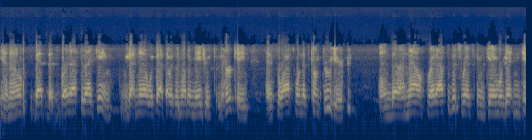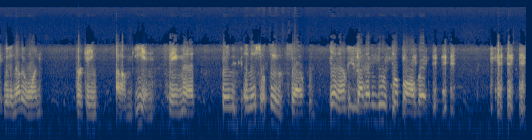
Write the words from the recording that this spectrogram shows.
You know, that, that right after that game, we got nailed with that. That was another major hurricane, and it's the last one that's come through here. And uh, now, right after this Redskins game, we're getting hit with another one, Hurricane um, Ian. Same uh, same initial too. So, you know, it's got nothing to do with football, but.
